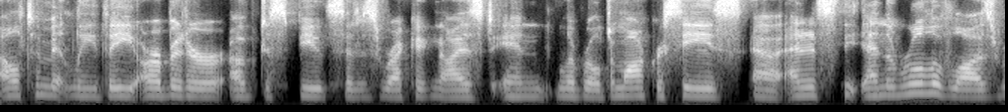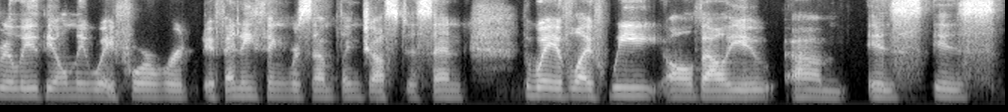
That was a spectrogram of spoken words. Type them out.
ultimately the arbiter of disputes that is recognized in liberal democracies uh, and it's the and the rule of law is really the only way forward if anything resembling justice and the way of life we all value um, is is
